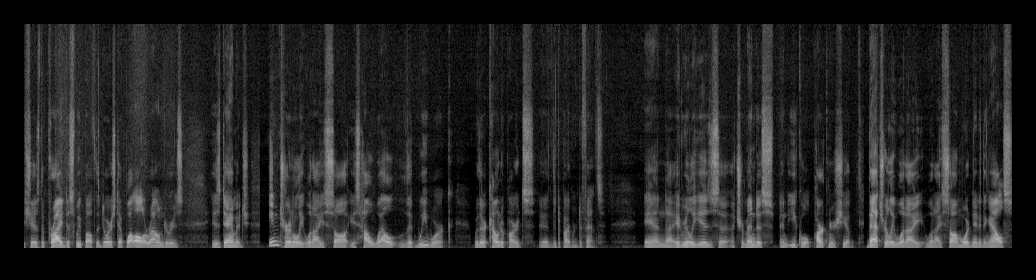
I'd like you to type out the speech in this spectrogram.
she has the pride to sweep off the doorstep while all around her is, is damage. Internally, what I saw is how well that we work with our counterparts in the Department of Defense. And uh, it really is a, a, tremendous and equal partnership. That's really what I, what I saw more than anything else.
